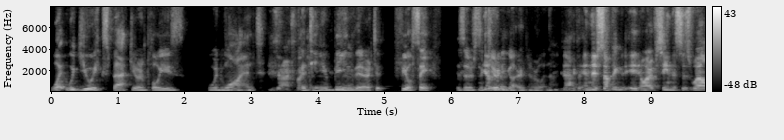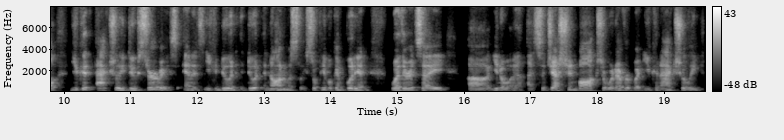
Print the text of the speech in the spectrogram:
what would you expect your employees would want? Exactly. Continue being there to feel safe. Is there a security guard or whatnot? Exactly. And there's something, you know, I've seen this as well. You could actually do surveys and it's, you can do it, do it anonymously. So people can put in whether it's a, uh, you know, a, a suggestion box or whatever, but you can actually,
